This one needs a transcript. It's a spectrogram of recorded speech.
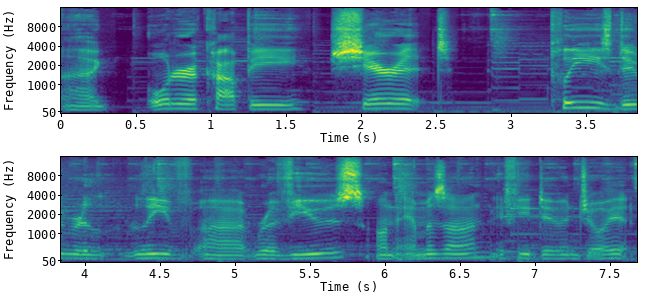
uh, order a copy, share it. Please do re- leave uh, reviews on Amazon if you do enjoy it.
